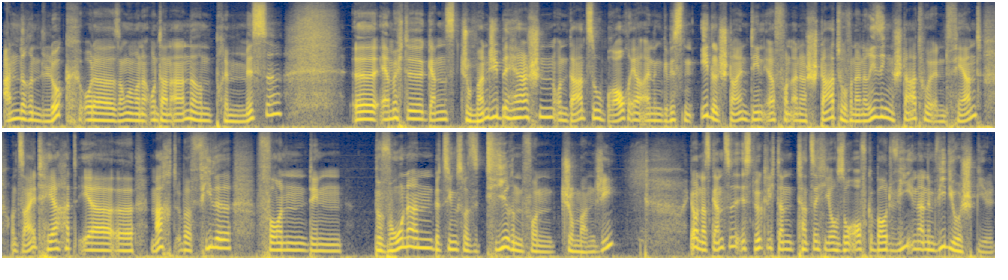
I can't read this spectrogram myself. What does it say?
anderen Look oder sagen wir mal unter einer anderen Prämisse. Äh, er möchte ganz Jumanji beherrschen und dazu braucht er einen gewissen Edelstein, den er von einer Statue, von einer riesigen Statue entfernt. Und seither hat er äh, Macht über viele von den Bewohnern bzw. Tieren von Jumanji. Ja, und das Ganze ist wirklich dann tatsächlich auch so aufgebaut wie in einem Videospiel.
